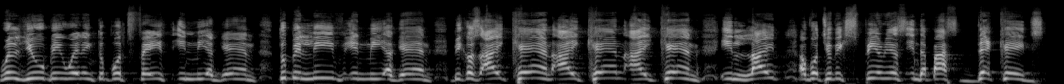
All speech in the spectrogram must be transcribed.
Will you be willing to put faith in me again? To believe in me again? Because I can, I can, I can. In light of what you've experienced in the past decades,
